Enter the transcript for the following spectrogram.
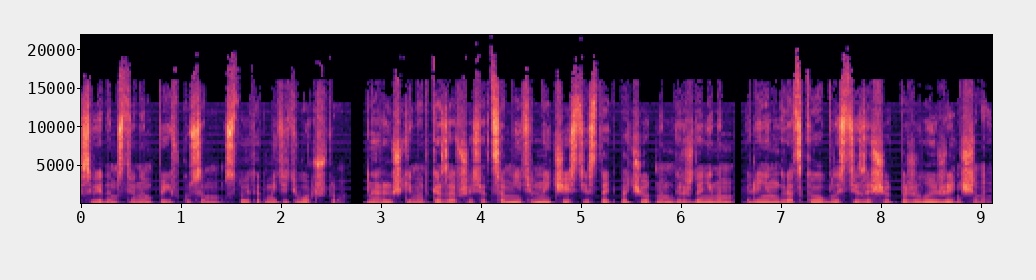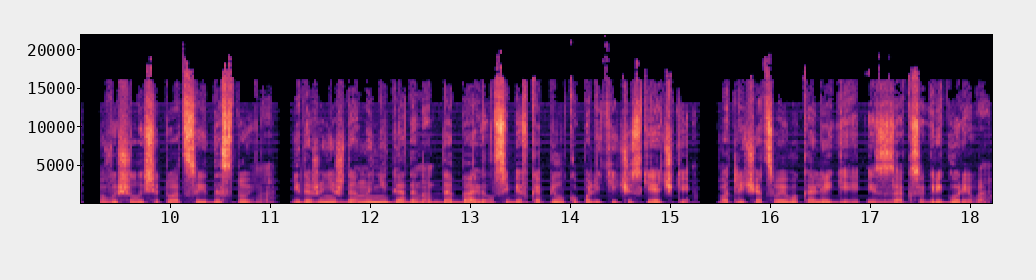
с ведомственным привкусом, стоит отметить вот что. Нарышкин, отказавшись от сомнительной чести стать почетным гражданином Ленинградской области за счет пожилой женщины, вышел из ситуации достойно и даже нежданно-негаданно добавил себе в копилку политические очки, в отличие от своего коллеги из ЗАГСа Григорьева.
